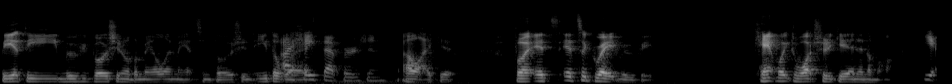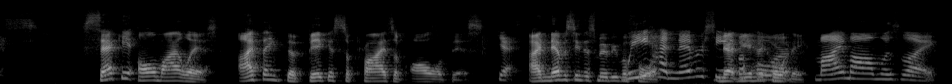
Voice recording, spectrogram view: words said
Be it the movie version or the Marilyn Manson version, either way, I hate that version. I like it. But it's it's a great movie. Can't wait to watch it again in a month. Yes. Second on my list, I think the biggest surprise of all of this. Yes. I'd never seen this movie before. We had never seen Ne- it before. Courtney. My mom was like,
